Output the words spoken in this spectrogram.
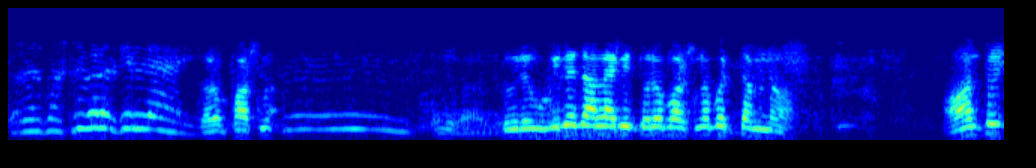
তোরা প্রশ্ন করে তুই রুগীরে জ্বালাবি তোরে প্রশ্ন করতাম না। অন তুই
